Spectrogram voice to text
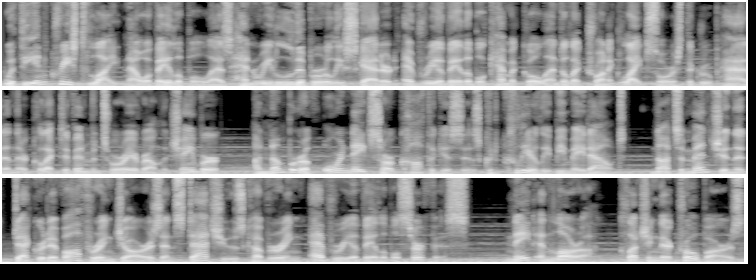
With the increased light now available, as Henry liberally scattered every available chemical and electronic light source the group had in their collective inventory around the chamber, a number of ornate sarcophaguses could clearly be made out, not to mention the decorative offering jars and statues covering every available surface. Nate and Laura, clutching their crowbars,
